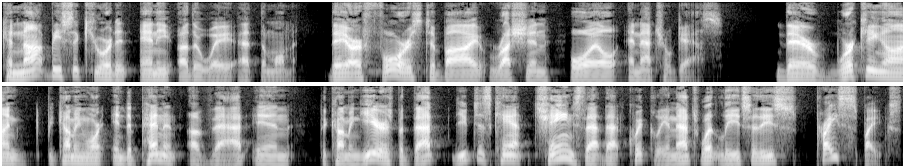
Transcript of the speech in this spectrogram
cannot be secured in any other way at the moment. They are forced to buy Russian oil and natural gas. They're working on becoming more independent of that in the coming years, but that you just can't change that that quickly, and that's what leads to these price spikes.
